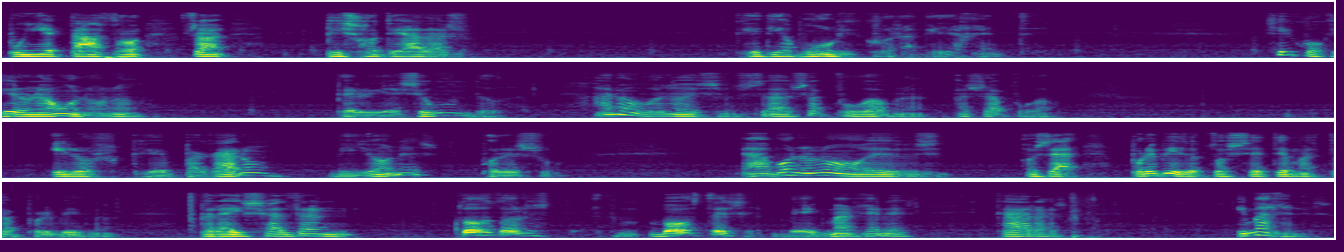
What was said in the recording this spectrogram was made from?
puñetazos, o sea, pisoteadas. Qué diabólico era aquella gente. Sí, cogieron a uno, ¿no? Pero ¿y el segundo? Ah, no, bueno, eso, se ha, fugado, ¿no? se ha fugado. ¿Y los que pagaron millones por eso? Ah, bueno, no, es- o sea, prohibido, todo ese tema está prohibido. Pero ahí saldrán todas las voces, imágenes, caras, imágenes,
